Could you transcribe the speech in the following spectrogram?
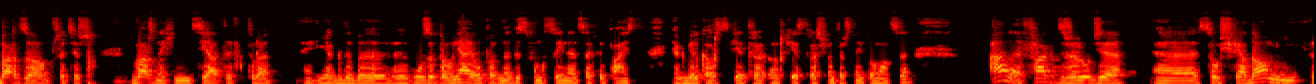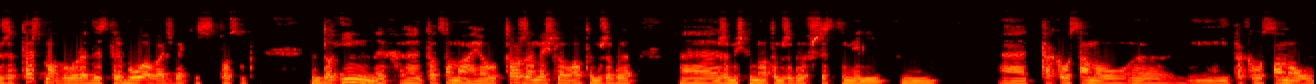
bardzo przecież ważnych inicjatyw, które jak gdyby uzupełniają pewne dysfunkcyjne cechy państw, jak Wielka Orkiestra, Świątecznej Pomocy, ale fakt, że ludzie e, są świadomi, że też mogą redystrybuować w jakiś sposób do innych e, to, co mają, to, że myślą o tym, żeby, e, że myślimy o tym, żeby wszyscy mieli mm, taką samą, taką samą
